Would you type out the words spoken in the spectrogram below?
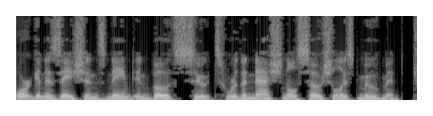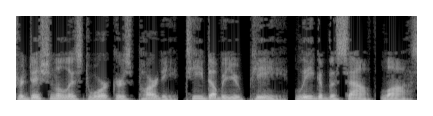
Organizations named in both suits were the National Socialist Movement, Traditionalist Workers' Party (TWP), League of the South (LOS),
